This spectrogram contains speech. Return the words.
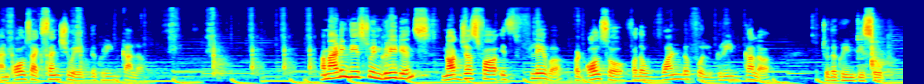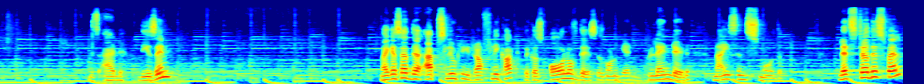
and also accentuate the green color. I'm adding these two ingredients not just for its flavor but also for the wonderful green color to the green tea soup. Let's add these in. Like I said, they're absolutely roughly cut because all of this is going to get blended nice and smooth. Let's stir this well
